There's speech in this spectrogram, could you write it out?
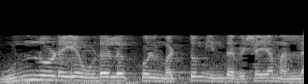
உன்னுடைய உடலுக்குள் மட்டும் இந்த விஷயம் அல்ல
